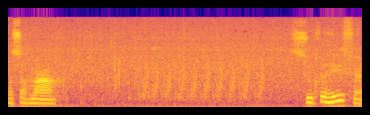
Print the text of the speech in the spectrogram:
Muss doch mal. Suche Hilfe.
